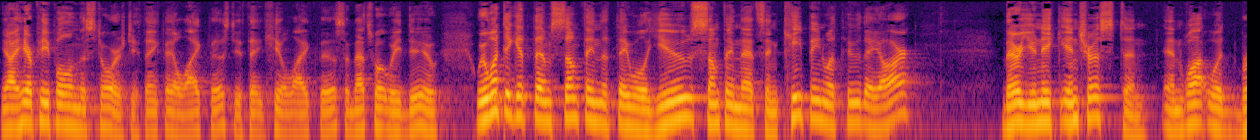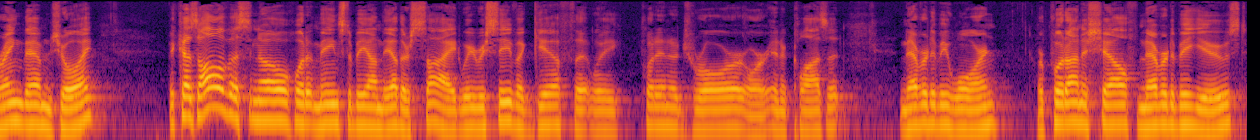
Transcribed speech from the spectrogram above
You know, I hear people in the stores, do you think they'll like this? Do you think he'll like this? And that's what we do. We want to get them something that they will use, something that's in keeping with who they are, their unique interest, and, and what would bring them joy. Because all of us know what it means to be on the other side. We receive a gift that we put in a drawer or in a closet, never to be worn, or put on a shelf, never to be used.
